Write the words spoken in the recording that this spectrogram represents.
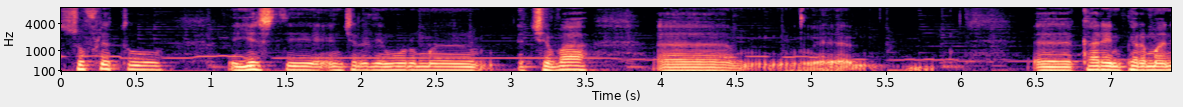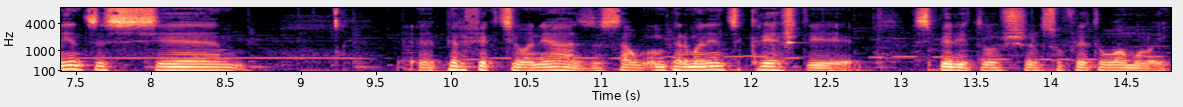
Sufletul este, în cele din urmă, ceva uh, uh, care în permanență se perfecționează sau în permanență crește spiritul și sufletul omului.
